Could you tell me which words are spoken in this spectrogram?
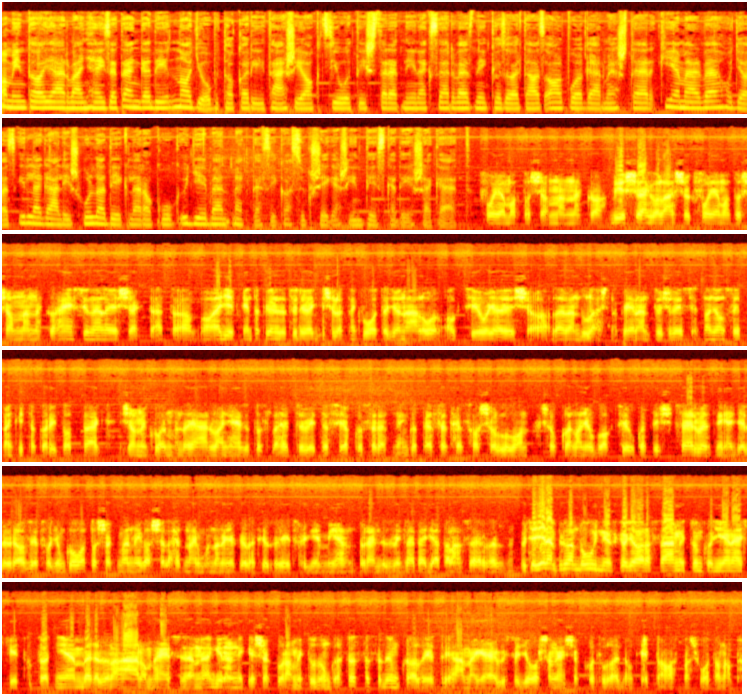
Amint a járványhelyzet engedi, nagyobb takarítási akciót is szeretnének szervezni, közölte az alpolgármester, kiemelve, hogy az illegális hulladéklerakók ügyében megteszik a szükséges intézkedéseket. Folyamatosan mennek a bírságolások, folyamatosan mennek a helyszínelések, tehát a, a, egyébként a Környezetvédő Egyesületnek volt egy önálló akciója, és a levendulásnak a jelentős részét nagyon szépen kitakarították, és amikor mind a járványhelyzet azt lehetővé teszi, akkor szeretnénk a teszethez hasonlóan sokkal nagyobb akciókat is szervezni. Egyelőre egyelőre azért vagyunk óvatosak, mert még azt se lehet megmondani, hogy a következő hétvégén milyen rendezvényt lehet egyáltalán szervezni. Úgyhogy jelen pillanatban úgy néz ki, hogy arra számítunk, hogy ilyen egy-két tucatnyi ember ezen a három helyszínen megjelenik, és akkor amit tudunk, azt összeszedünk, az ETH meg elviszi gyorsan, és akkor tulajdonképpen hasznos volt a nap.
